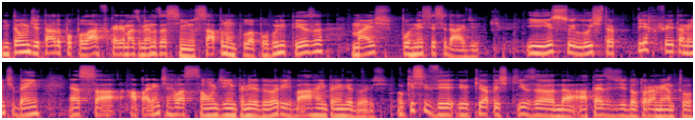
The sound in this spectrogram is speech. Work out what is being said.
Então, um ditado popular ficaria mais ou menos assim: o sapo não pula por boniteza, mas por necessidade. E isso ilustra perfeitamente bem essa aparente relação de empreendedores barra empreendedores. O que se vê e o que a pesquisa da a tese de doutoramento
